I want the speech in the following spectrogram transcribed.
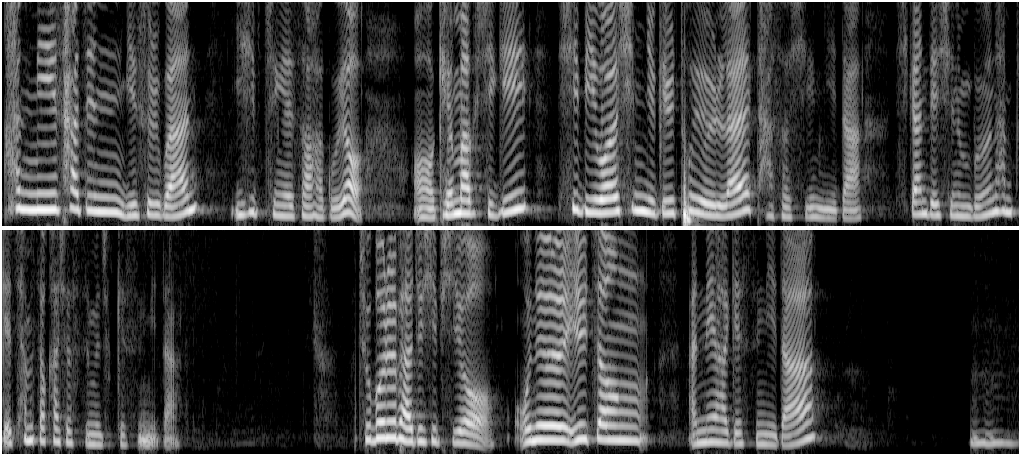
한미 사진 미술관 20층에서 하고요. 어, 개막식이 12월 16일 토요일 날 5시입니다. 시간 되시는 분 함께 참석하셨으면 좋겠습니다. 주보를 봐 주십시오. 오늘 일정 안내하겠습니다. 음.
